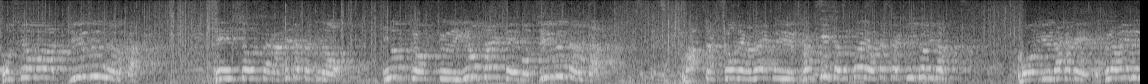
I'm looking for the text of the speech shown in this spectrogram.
保障は十分なのか。戦傷者が出た時の命を救う医療体制も十分なのか。全くそうではないという関係者の声を私は聞いておりますこういう中で送られる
